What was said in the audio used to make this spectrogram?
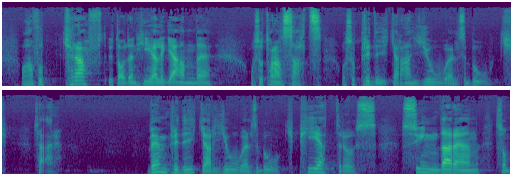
Och han får kraft utav den helige ande och så tar han sats och så predikar han Joels bok. Så här. Vem predikar Joels bok? Petrus, syndaren som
